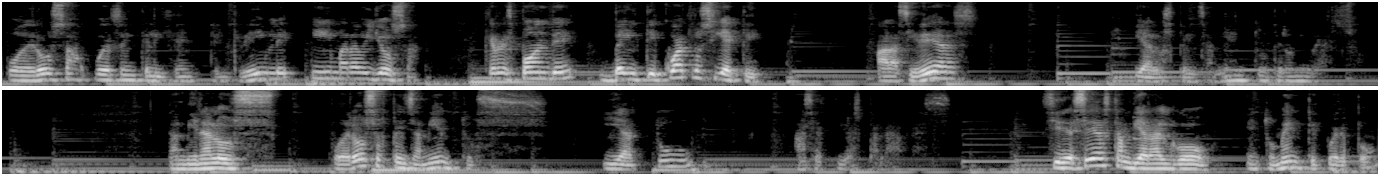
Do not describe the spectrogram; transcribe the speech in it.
poderosa fuerza inteligente, increíble y maravillosa, que responde 24/7 a las ideas y a los pensamientos del universo. También a los poderosos pensamientos y a tus asertivas palabras. Si deseas cambiar algo en tu mente, cuerpo,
